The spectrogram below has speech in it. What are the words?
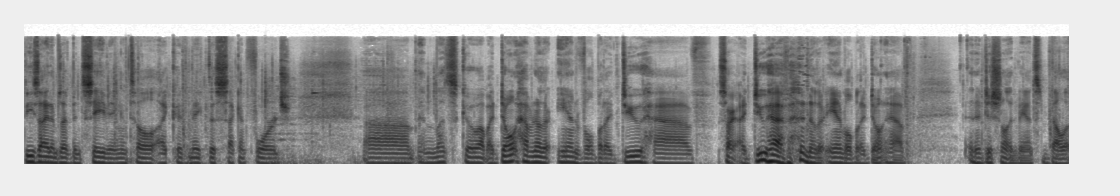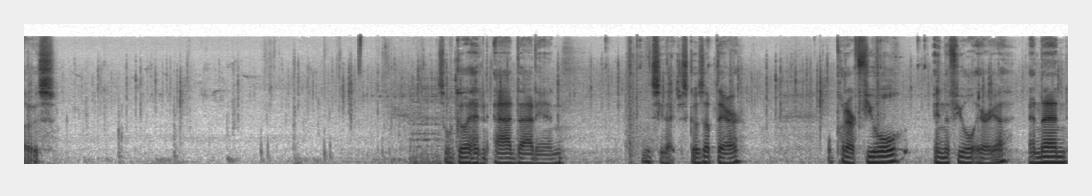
These items I've been saving until I could make this second forge. Um, and let's go up. I don't have another anvil, but I do have, sorry, I do have another anvil, but I don't have an additional advanced bellows. So we'll go ahead and add that in. You can see that just goes up there. We'll put our fuel in the fuel area. And then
